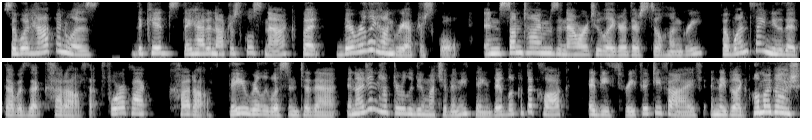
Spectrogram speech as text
So what happened was the kids they had an after school snack but they're really hungry after school. And sometimes an hour or two later they're still hungry. But once i knew that that was that cutoff that four o'clock cutoff they really listened to that. And i didn't have to really do much of anything. They'd look at the clock it'd be 3.55 and they'd be like oh my gosh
